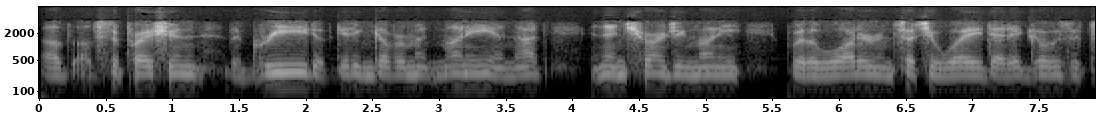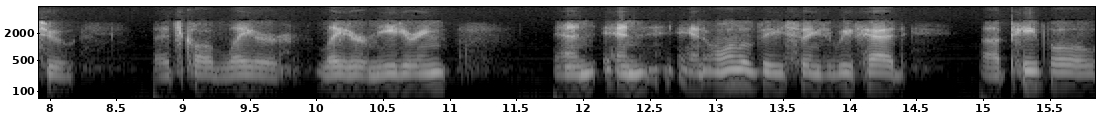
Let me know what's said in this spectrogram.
of, of suppression, the greed of getting government money and not and then charging money for the water in such a way that it goes to it's called layer layer metering, and and and all of these things we've had uh, people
